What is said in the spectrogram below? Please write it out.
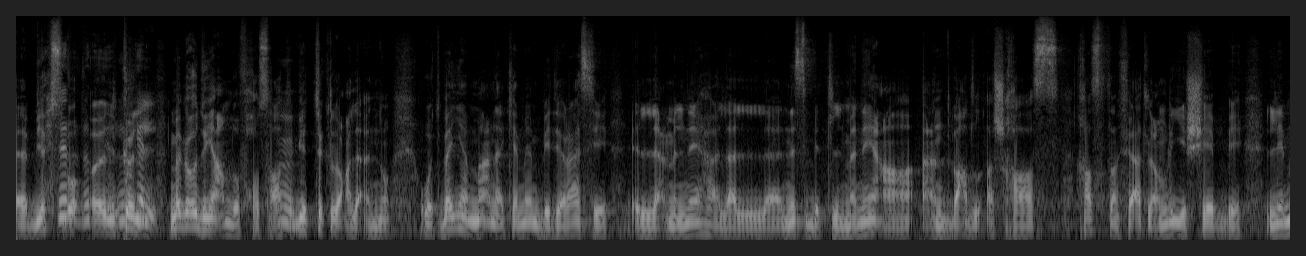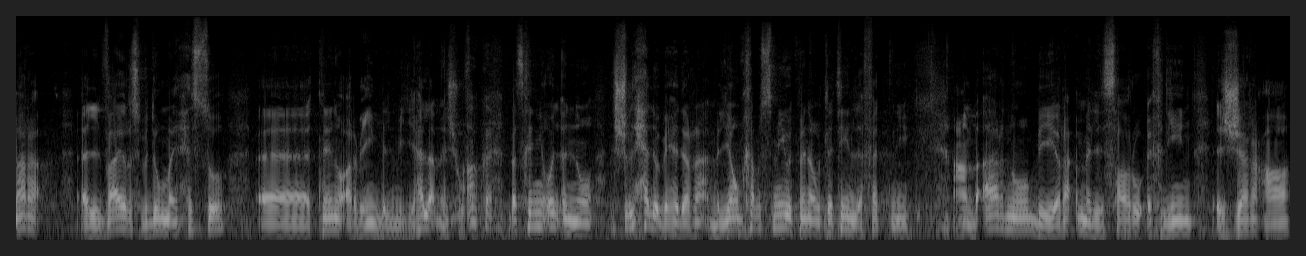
بيحسبوا الكل, الكل ما بيقعدوا يعملوا فحوصات بيتكلوا على إنه. وتبين معنا كمان بدراسة اللي عملناها لنسبة المناعة عند بعض الأشخاص خاصة الفئات العمرية الشابة اللي مرق الفيروس بدون ما يحسوا 42% هلأ بنشوفها بس خليني أقول إنه شو الحلو بهذا الرقم؟ اليوم 538 لفتني عم بقارنه برقم اللي صاروا اخذين الجرعة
